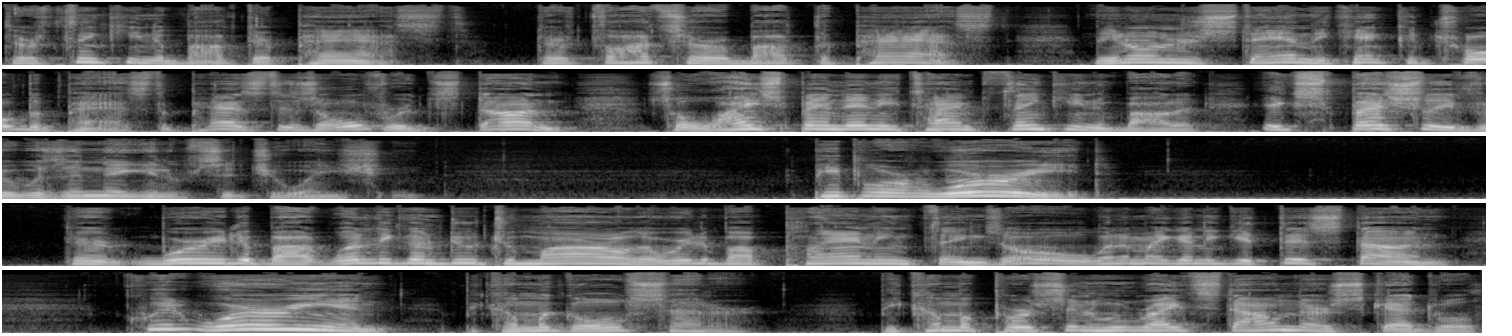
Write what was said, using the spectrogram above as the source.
they're thinking about their past. Their thoughts are about the past. They don't understand they can't control the past. The past is over, it's done. So why spend any time thinking about it, especially if it was a negative situation? People are worried. They're worried about what are they going to do tomorrow. They're worried about planning things. Oh, when am I going to get this done? Quit worrying. Become a goal setter. Become a person who writes down their schedule.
